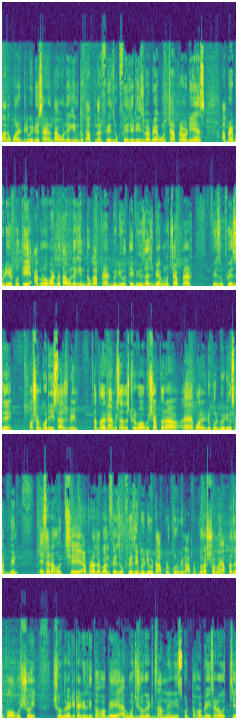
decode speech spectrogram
ভালো কোয়ালিটির ভিডিও ছাড়েন, তাহলে কিন্তু আপনার ফেসবুক পেজে রিচ বাড়বে এবং হচ্ছে আপনার অডিয়েন্স আপনার ভিডিওর প্রতি আগ্রহ বাড়বে, তাহলে কিন্তু আপনার ভিডিওতে ভিউজ আসবে এবং হচ্ছে আপনার ফেসবুক পেজে অসংখ্য রিচ আসবে। আপনাদেরকে আমি সাজেস্ট করব, অবশ্যই আপনারা কোয়ালিটিফুল ভিডিও ছাড়বেন। এছাড়া হচ্ছে আপনারা যখন ফেসবুক পেজে ভিডিওটা আপলোড করবেন আপলোড করার সময় আপনাদেরকে অবশ্যই সুন্দর একটি টাইটেল দিতে হবে এবং হচ্ছে সুন্দর একটি থামনেল ইউজ করতে হবে। এছাড়া হচ্ছে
